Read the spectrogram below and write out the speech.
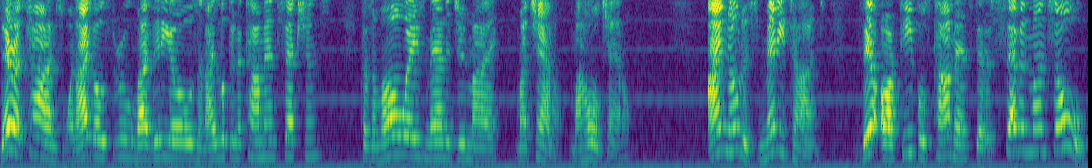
there are times when I go through my videos and I look in the comment sections because I'm always managing my my channel, my whole channel. I notice many times there are people's comments that are seven months old,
